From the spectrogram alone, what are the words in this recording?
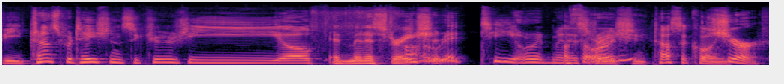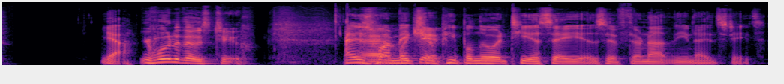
The Transportation Security of Administration Authority or Administration. Toss a coin. Sure. Yeah. You're one of those two. I just uh, want to make sure people know what TSA is if they're not in the United States.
